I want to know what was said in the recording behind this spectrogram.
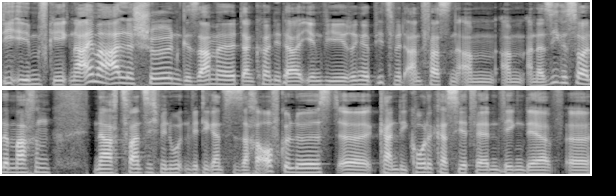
die Impfgegner, einmal alle schön gesammelt, dann können die da irgendwie Ringelpiez mit anfassen am, am, an der Siegessäule machen. Nach 20 Minuten wird die ganze Sache aufgelöst, äh, kann die Kohle kassiert werden wegen der äh,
